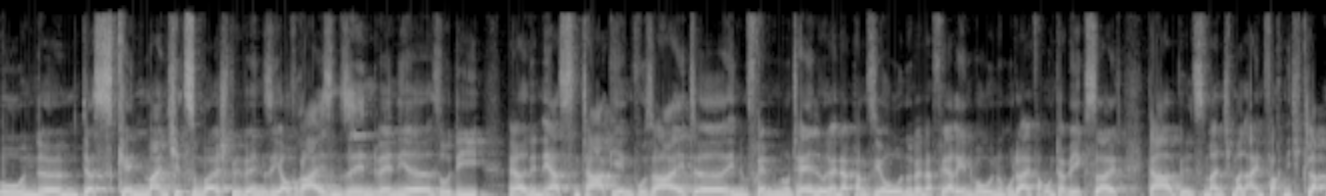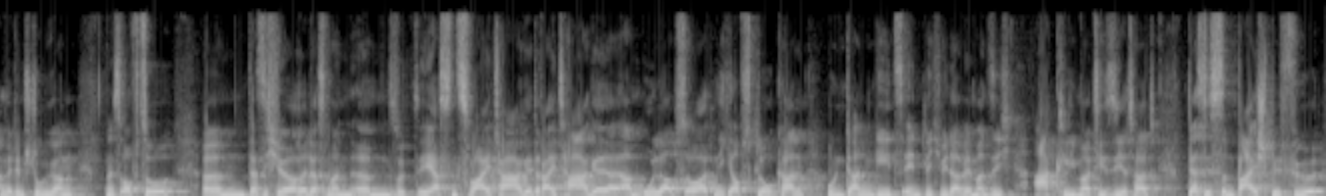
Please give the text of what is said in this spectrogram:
Und ähm, das kennen manche zum Beispiel, wenn sie auf Reisen sind, wenn ihr so die, ja, den ersten Tag irgendwo seid, äh, in einem fremden Hotel oder in einer Pension oder in einer Ferienwohnung oder einfach unterwegs seid. Da will es manchmal einfach nicht klappen mit dem Stuhlgang. Es ist oft so, ähm, dass ich höre, dass man ähm, so die ersten zwei Tage, drei Tage am Urlaubsort nicht aufs Klo kann und dann geht es endlich wieder, wenn man sich akklimatisiert hat. Das ist ein Beispiel für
